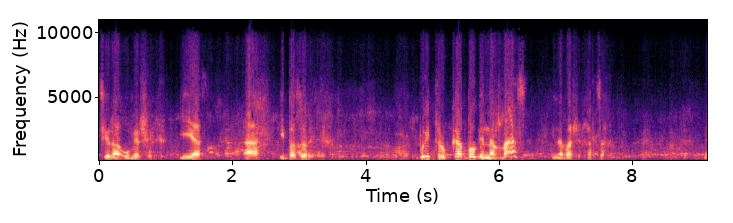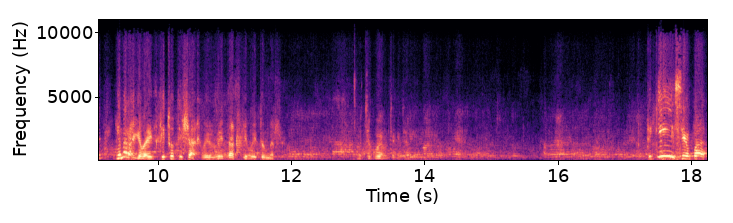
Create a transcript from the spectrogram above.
тела умерших и, а, и позорят их. будет рука Бога на вас и на ваших отцах. Гемора говорит, хитут и шах вы вытаскивает умерших. Ну ты гоем тогда. Такие, если вы по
